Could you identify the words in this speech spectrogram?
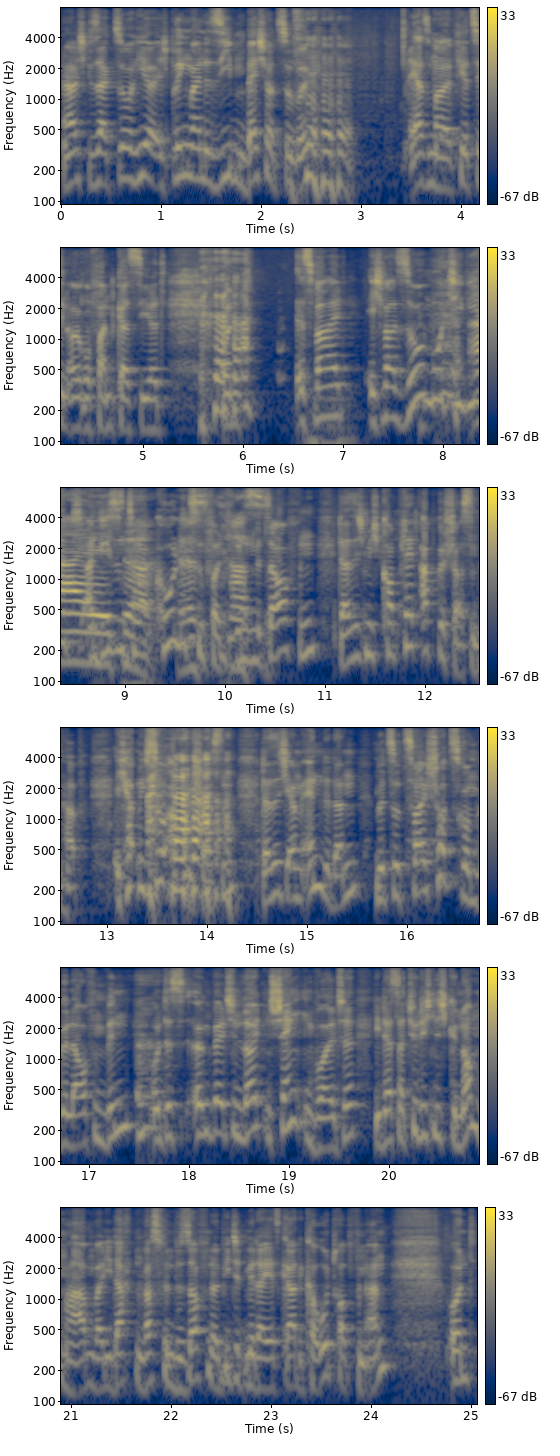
Dann habe ich gesagt, so hier, ich bringe meine sieben Becher zurück. Erstmal 14 Euro Pfand kassiert. Und es war halt, ich war so motiviert, Alter, an diesem Tag Kohle zu verdienen krass. mit Saufen, dass ich mich komplett abgeschossen habe. Ich habe mich so abgeschossen, dass ich am Ende dann mit so zwei Shots rumgelaufen bin und es irgendwelchen Leuten schenken wollte, die das natürlich nicht genommen haben, weil die dachten, was für ein Besoffener bietet mir da jetzt gerade K.O.-Tropfen an. Und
